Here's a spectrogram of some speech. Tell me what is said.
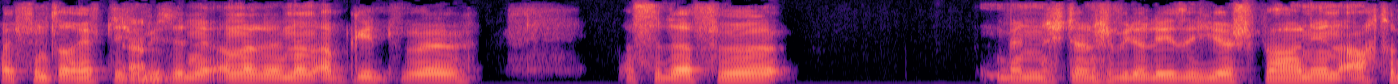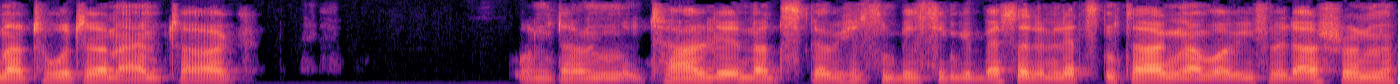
Ich finde es auch heftig, Ja. wie es in den anderen Ländern abgeht, weil was du dafür, wenn ich dann schon wieder lese, hier Spanien 800 Tote an einem Tag und dann Italien hat es, glaube ich, jetzt ein bisschen gebessert in den letzten Tagen, aber wie viel da schon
